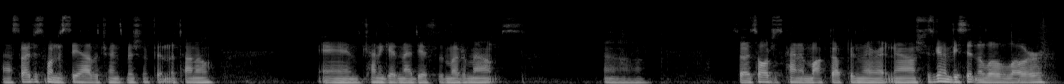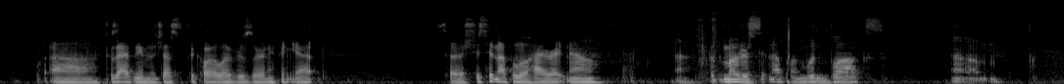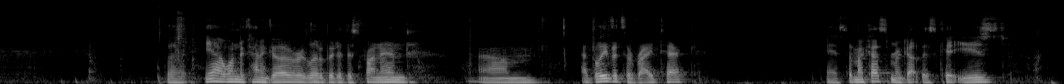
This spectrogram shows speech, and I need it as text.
uh, so I just wanted to see how the transmission fit in the tunnel and kind of get an idea for the motor mounts. Uh, so it's all just kind of mocked up in there right now. She's going to be sitting a little lower because uh, I haven't even adjusted the coilovers or anything yet. So she's sitting up a little high right now. Uh, but the motor's sitting up on wooden blocks. Um, but yeah, I wanted to kind of go over a little bit of this front end. Um, I believe it's a Ride Tech. So my customer got this kit used,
